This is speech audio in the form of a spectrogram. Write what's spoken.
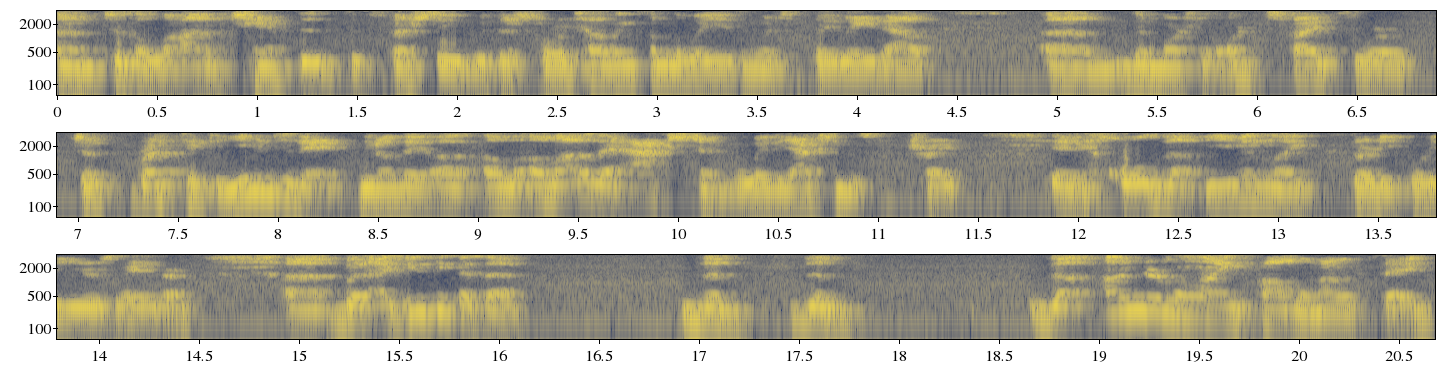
um, took a lot of chances, especially with their storytelling, some of the ways in which they laid out um, the martial arts fights were just breathtaking. Even today, you know, they, a, a, lot of the action, the way the action is portrayed, it holds up even like 30, 40 years later. Uh, but I do think that the the the the underlying problem, I would say,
